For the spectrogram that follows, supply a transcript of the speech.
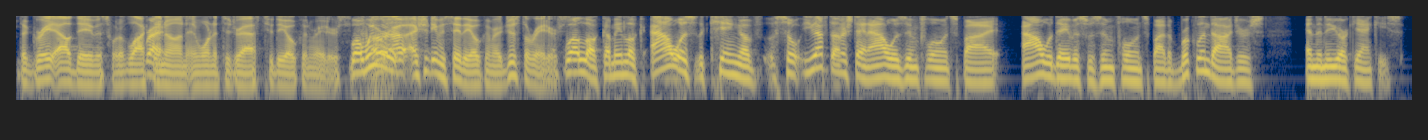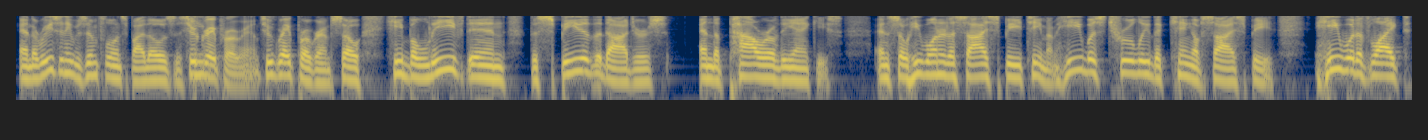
the great Al Davis would have locked right. in on and wanted to draft to the Oakland Raiders. Well, we or, were, I shouldn't even say the Oakland Raiders, just the Raiders. Well, look, I mean, look, Al was the king of. So you have to understand, Al was influenced by Al Davis was influenced by the Brooklyn Dodgers and the New York Yankees. And the reason he was influenced by those is two he, great programs. Two great programs. So he believed in the speed of the Dodgers and the power of the Yankees. And so he wanted a size speed team. I mean, he was truly the king of size speed. He would have liked,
